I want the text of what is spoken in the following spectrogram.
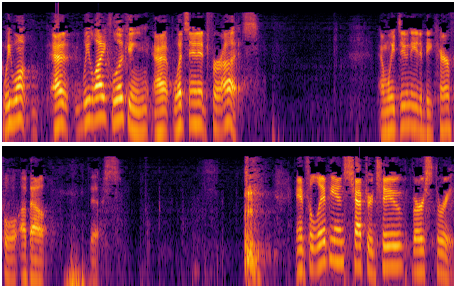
We want, we like looking at what's in it for us. And we do need to be careful about this. in Philippians chapter 2 verse 3.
